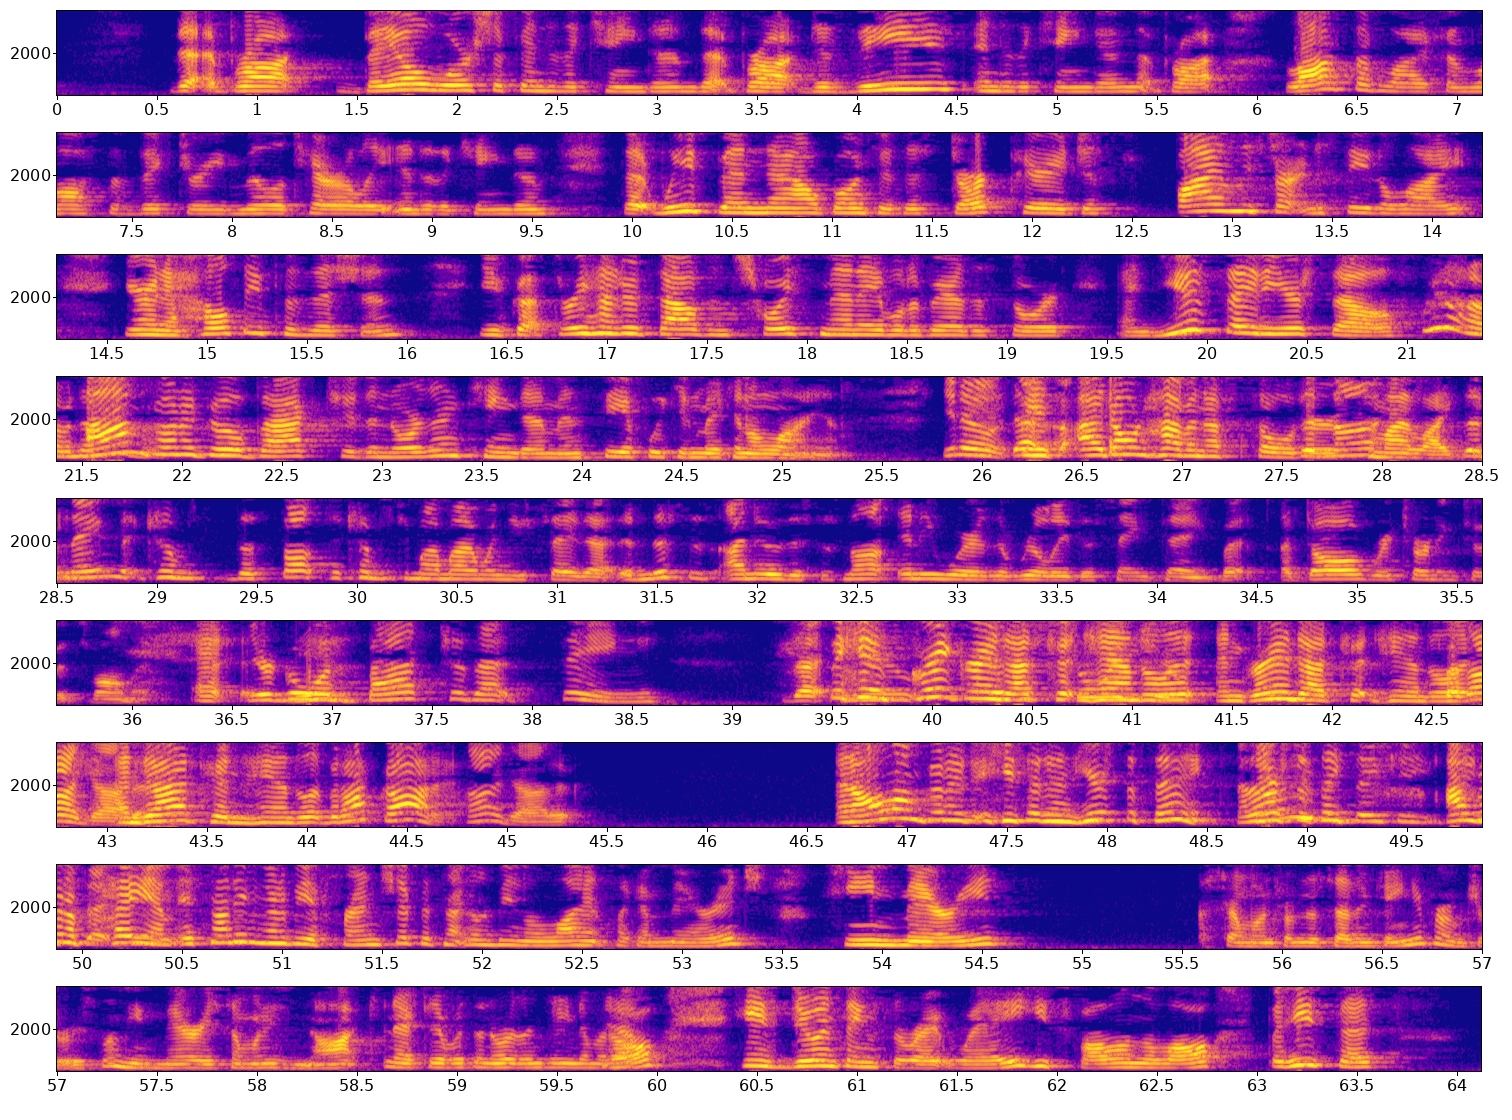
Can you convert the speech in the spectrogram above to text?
that brought Baal worship into the kingdom, that brought disease into the kingdom, that brought loss of life and loss of victory militarily into the kingdom, that we've been now going through this dark period, just finally starting to see the light. You're in a healthy position. You've got 300,000 choice men able to bear the sword, and you say to yourself, We don't have enough. I'm going to go back to the northern kingdom and see if we can make an alliance. you know Because I don't have enough soldiers to my liking. The name that comes, the thought that comes to my mind when you say that, and this is, I know this is not anywhere the really the same thing, but a dog returning to its vomit. Uh, You're going yeah. back to that thing that because great granddad couldn't handle you. it, and granddad couldn't handle But it, and it. dad couldn't handle it, but I've got it. I got it. And all I'm going to do, he said, and here's the thing. And here's the thing. he I'm going to pay him. It's not even going to be a friendship. It's not going to be an alliance like a marriage. He marries someone from the southern kingdom from Jerusalem. He marries someone who's not connected with the northern kingdom at Yep. all. He's doing things the right way. He's following the law. But he says,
